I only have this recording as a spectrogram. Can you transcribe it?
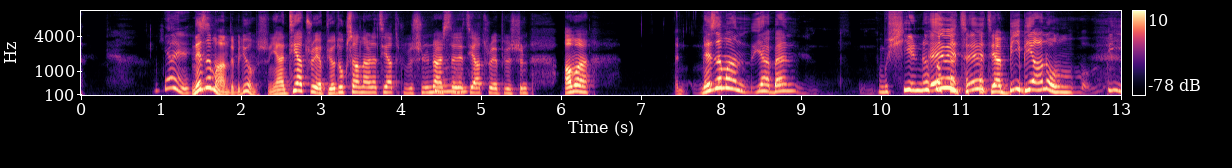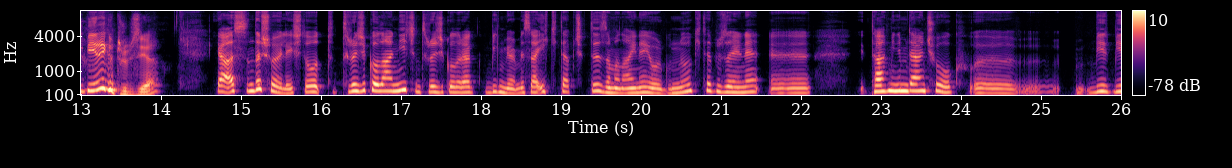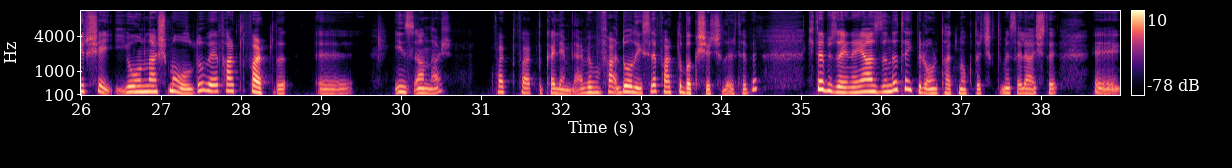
yani Ne zamandı biliyor musun? Yani tiyatro yapıyor. 90'larda tiyatro yapıyorsun. Üniversitede Hı hı. tiyatro yapıyorsun. Ama ne zaman ya ben Bu şiir ne? evet evet yani bir bir an ol bir, bir yere götür bizi ya. Ya aslında şöyle işte o trajik olan niçin trajik olarak bilmiyorum. Mesela ilk kitap çıktığı zaman Ayna Yorgunluğu kitap üzerine e, tahminimden çok e, bir bir şey yoğunlaşma oldu ve farklı farklı e, insanlar, farklı farklı kalemler ve bu far- dolayısıyla farklı bakış açıları tabii. Kitap üzerine yazdığında tek bir ortak nokta çıktı. Mesela işte e,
